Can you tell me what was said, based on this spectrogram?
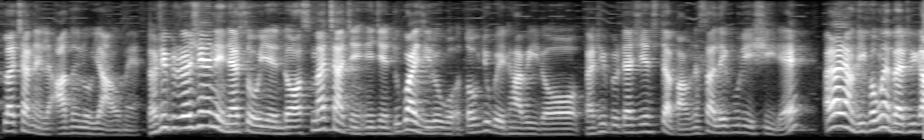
flat charge နဲ့လည်းအားသွင်းလို့ရအောင်မယ် battery protection အနေနဲ့ဆိုရင်တော့ smart charging engine 2.0ကိုအသုံးပြုပေးထားပြီးတော့ battery protection step ပေါင်း24ခုထိရှိတယ်အဲဒါကြောင့်ဒီဖုန်းရဲ့ battery က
